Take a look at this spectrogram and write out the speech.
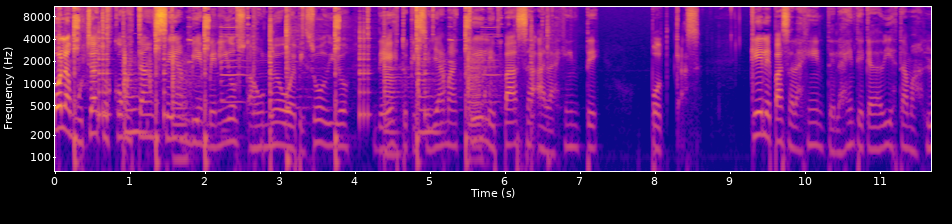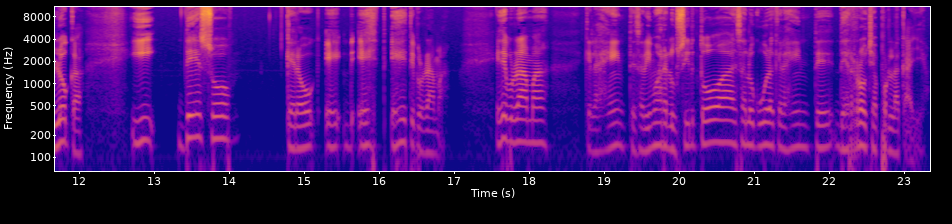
Hola muchachos, ¿cómo están? Sean bienvenidos a un nuevo episodio de esto que se llama ¿Qué le pasa a la gente podcast? ¿Qué le pasa a la gente? La gente cada día está más loca y de eso creo que es, es este programa. Este programa que la gente salimos a relucir toda esa locura que la gente derrocha por la calle.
